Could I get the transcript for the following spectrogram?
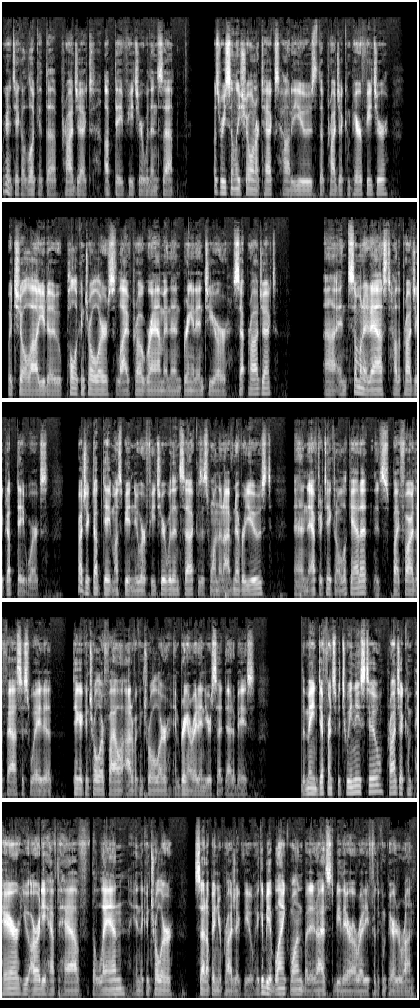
We're going to take a look at the project update feature within SET. I was recently showing our techs how to use the project compare feature, which will allow you to pull a controller's live program and then bring it into your SET project. Uh, and someone had asked how the project update works. Project update must be a newer feature within SET because it's one that I've never used. And after taking a look at it, it's by far the fastest way to take a controller file out of a controller and bring it right into your set database. The main difference between these two, Project Compare, you already have to have the LAN and the controller set up in your project view. It could be a blank one, but it has to be there already for the compare to run.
